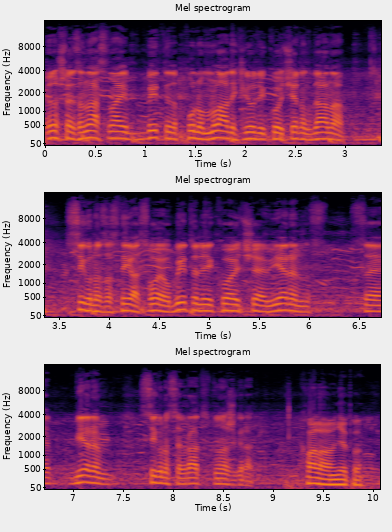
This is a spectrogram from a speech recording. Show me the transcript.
I ono što je za nas najbitnije da puno mladih ljudi koji će jednog dana sigurno zasnivati svoje obitelji i koji će vjeren se, vjerujem sigurno se vratiti u naš grad. Hvala vam lijepo.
